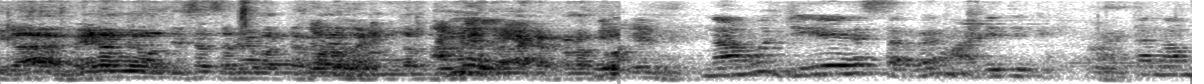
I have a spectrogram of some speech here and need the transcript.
ಈಗ ಮೇಡಮ್ ಒಂದ್ ದಿವಸ ಸರ್ವೆ ಮಾಡ್ತಾರೆ ಕರ್ಕೊಂಡು ನಾವು ಜಿ ಎಸ್ ಸರ್ವೆ ಮಾಡಿದೀವಿ ಆಯ್ತಾ ನಾವು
